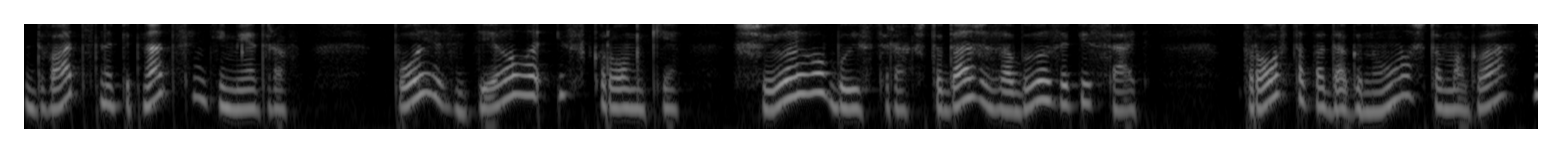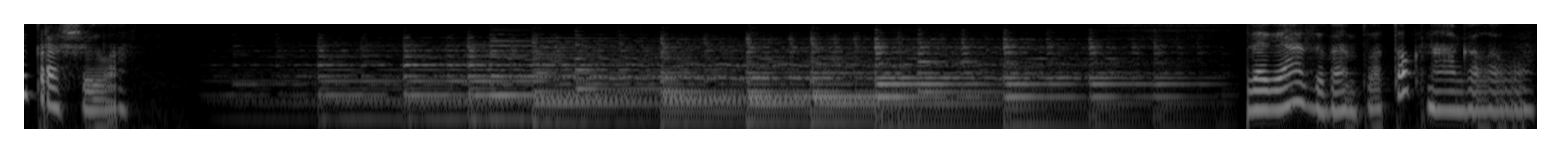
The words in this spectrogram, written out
20 на 15 сантиметров. Пояс сделала из кромки. Шила его быстро, что даже забыла записать. Просто подогнула, что могла и прошила. Завязываем платок на голову.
